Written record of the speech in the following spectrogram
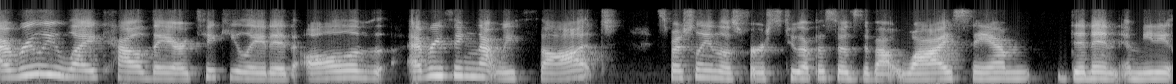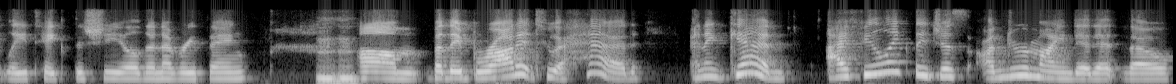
i really like how they articulated all of everything that we thought especially in those first two episodes about why sam didn't immediately take the shield and everything. Mhm. um but they brought it to a head. And again i feel like they just undermined it though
